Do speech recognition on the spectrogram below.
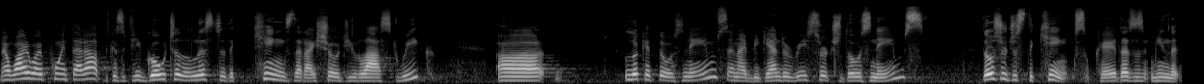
Now, why do I point that out? Because if you go to the list of the kings that I showed you last week, uh, look at those names, and I began to research those names. Those are just the kings, okay? That doesn't mean that,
